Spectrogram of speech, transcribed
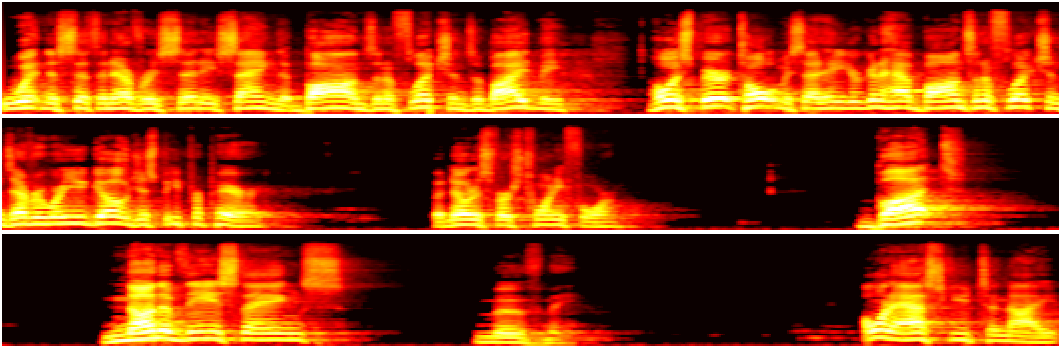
witnesseth in every city, saying that bonds and afflictions abide me. The Holy Spirit told me, said, Hey, you're going to have bonds and afflictions everywhere you go. Just be prepared. But notice verse 24. But none of these things move me. I want to ask you tonight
